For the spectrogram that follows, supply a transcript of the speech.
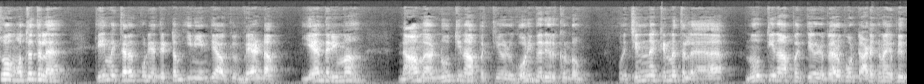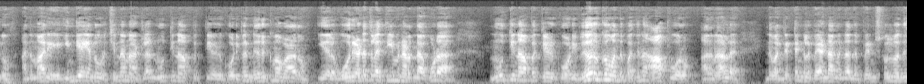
ஸோ மொத்தத்தில் தீமை தரக்கூடிய திட்டம் இனி இந்தியாவுக்கு வேண்டாம். ஏன் தெரியுமா? நாம் நூற்றி நாற்பத்தி ஏழு கோடி பேர் இருக்கின்றோம். ஒரு சின்ன கிண்ணத்தில் நூற்றி நாற்பத்தி ஏழு பேரை போட்டு அடக்குனா எப்படி இருக்கும்? அந்த மாதிரி இந்தியா என்ற ஒரு சின்ன நாட்டில் நூற்றி நாற்பத்தி ஏழு கோடி பேர் நெருக்கமாக வாழறோம். இதில் ஒரு இடத்துல தீமை நடந்தால் கூட நூற்றி நாற்பத்தி ஏழு கோடி பேருக்கும் வந்து பார்த்தீங்கன்னா ஆப்பு வரும். அதனால இந்த மாதிரி திட்டங்கள் வேண்டாம் என்று அந்த பெண் சொல்வது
